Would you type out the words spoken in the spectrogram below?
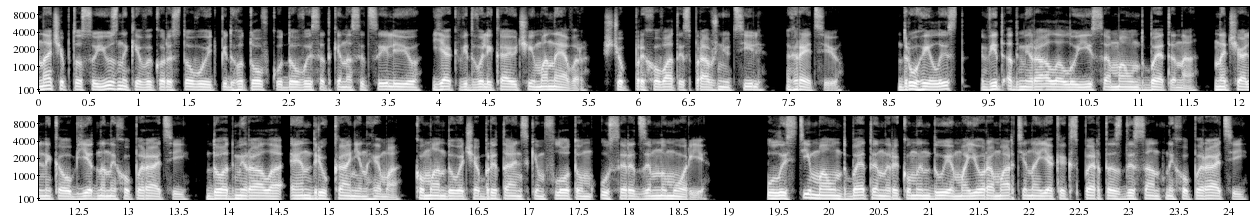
Начебто союзники використовують підготовку до висадки на Сицилію як відволікаючий маневр, щоб приховати справжню ціль Грецію. Другий лист від адмірала Луїса Маунтбеттена, начальника об'єднаних операцій, до адмірала Ендрю Канінгема, командувача британським флотом у Середземномор'ї. У листі Маунтбеттен рекомендує майора Мартіна як експерта з десантних операцій,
